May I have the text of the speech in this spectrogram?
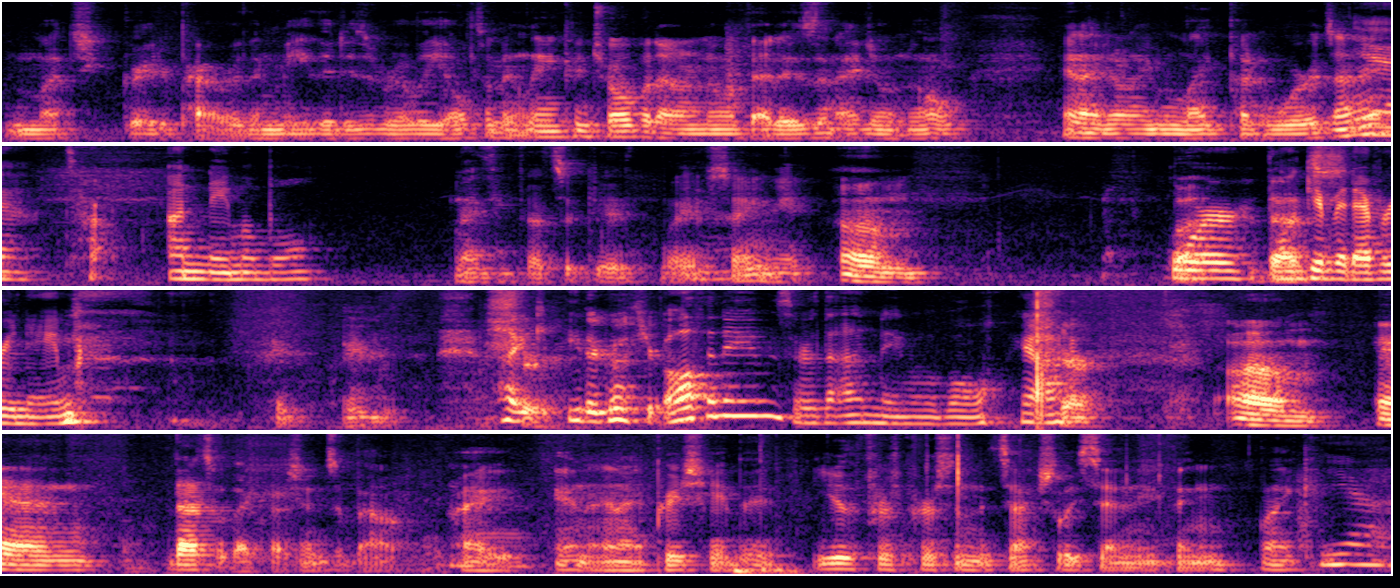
much greater power than me that is really ultimately in control, but I don't know what that is, and I don't know, and I don't even like putting words on yeah. it. It's hard. Unnameable. I think that's a good way Yeah. of saying it. Um, Or, or give it every name. eh, like sure. either go through all the names or the unnameable. Yeah. Sure. Um, and that's what that question's about. I and, and I appreciate that you're the first person that's actually said anything like Yeah.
